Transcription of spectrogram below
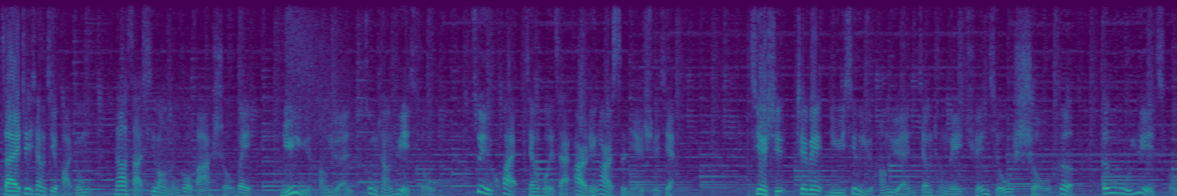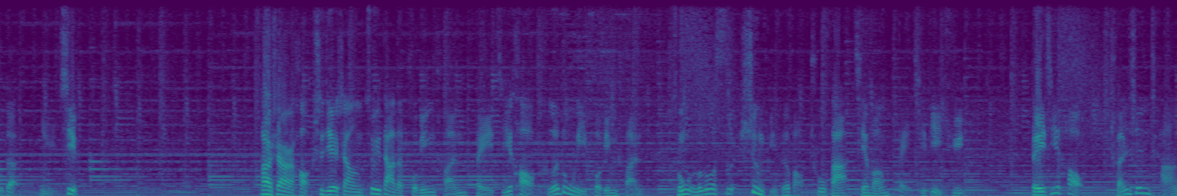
在这项计划中，NASA 希望能够把首位女宇航员送上月球。最快将会在二零二四年实现，届时这位女性宇航员将成为全球首个登陆月球的女性。二十二号，世界上最大的破冰船“北极号”核动力破冰船从俄罗斯圣彼得堡出发，前往北极地区。北极号船身长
